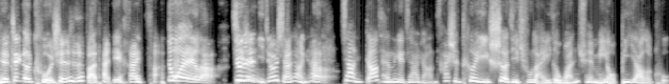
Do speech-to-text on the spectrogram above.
对，这个苦真是把他给害惨。对了，就是你就是想想看，像刚才那个家长，他是特意设计出来一个完全没有必要的苦，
